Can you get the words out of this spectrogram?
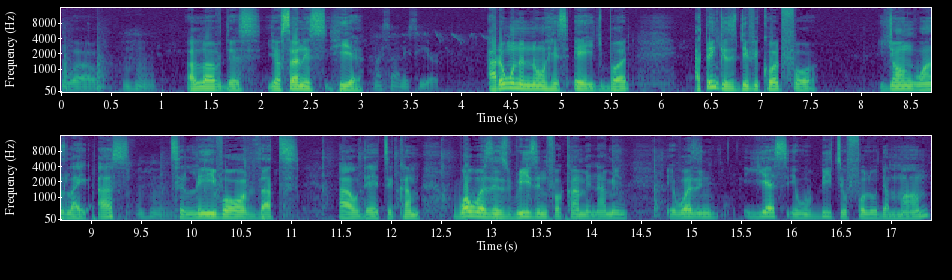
wow, hmm I love this. Your son is here. My son is here. I don't want to know his age, but I think it's difficult for young ones like us hmm to leave all that out there to come. What was his reason for coming? I mean, it wasn't. Yes, it would be to follow the mom,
